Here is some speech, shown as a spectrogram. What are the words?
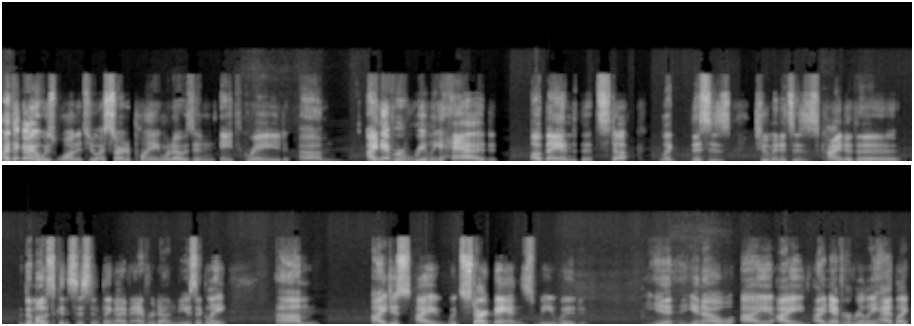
I think I always wanted to. I started playing when I was in eighth grade. Um, I never really had a band that stuck. Like this is two minutes is kind of the the most consistent thing I've ever done musically. Um, I just I would start bands. We would, you, you know, I I I never really had like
